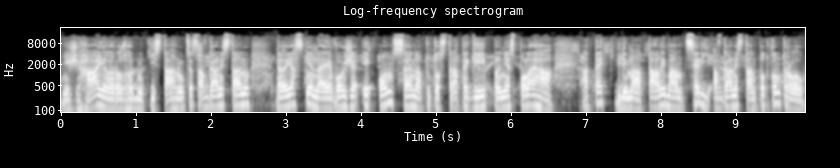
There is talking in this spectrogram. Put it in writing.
v nichž hájil rozhodnutí stáhnout se z Afghánistánu, dal jasně najevo, že i on se na tuto strategii plně spoléhá. A teď, kdy má Taliban celý Afghánistán pod kontrolou,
